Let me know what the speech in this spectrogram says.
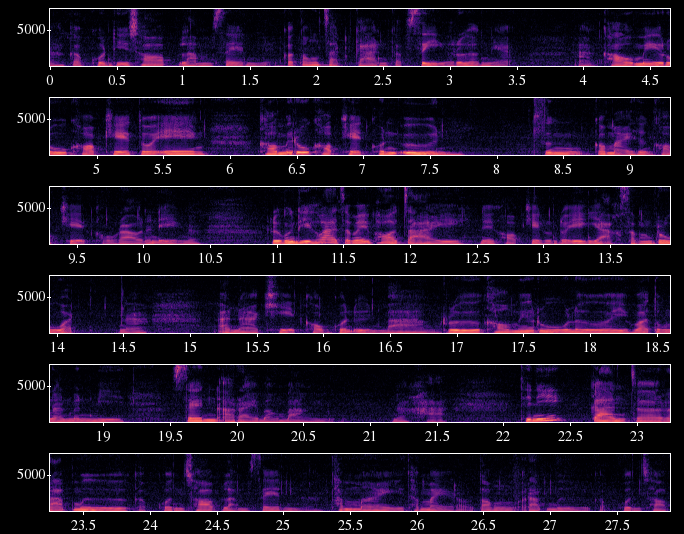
นะกับคนที่ชอบล้ำเส้นเนี่ยก็ต้องจัดการกับ 4 เรื่องเนี้ยเขาไม่รู้ขอบเขตตัวเอง เขาไม่รู้ขอบเขตคนอื่น ซึ่งก็หมายถึงขอบเขตของเรานั่นเองนะหรือบางทีเขาอาจจะไม่พอใจในขอบเขตของตัวเองอยากสำรวจนะอาณาเขตของคนอื่นบ้าง หรือเขาไม่รู้เลยว่าตรงนั้นมันมีเส้นอะไรบางๆอยู่นะคะ ทีนี้การจะรับมือกับคนชอบล้ำเส้นนะทำไมทำไมเราต้องรับมือกับคนชอบ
